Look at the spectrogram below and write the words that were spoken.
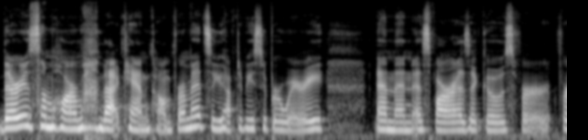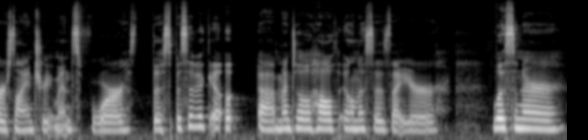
there is some harm that can come from it, so you have to be super wary. And then, as far as it goes for first line treatments for the specific uh, mental health illnesses that your listener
